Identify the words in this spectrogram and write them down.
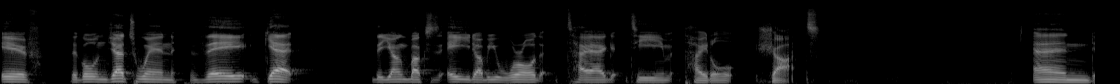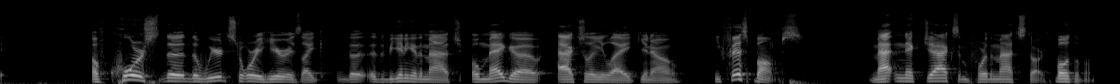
if the Golden Jets win, they get the Young Bucks' AEW World Tag Team title shots. And of course, the the weird story here is like the at the beginning of the match, Omega actually like you know he fist bumps Matt and Nick Jackson before the match starts, both of them.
